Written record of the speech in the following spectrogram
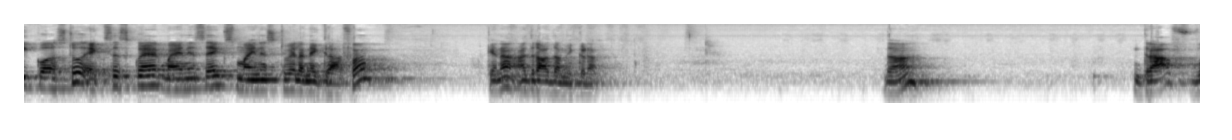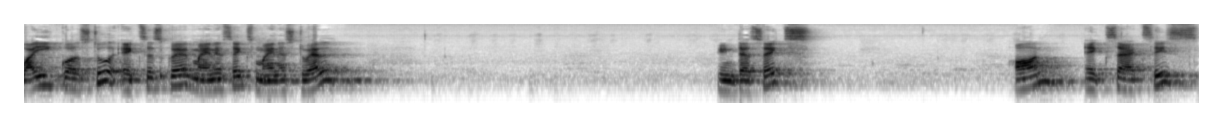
equals to x square minus x minus twelve అనే గ్రాఫ్ ఓకేనా అది రాద్దాం ఇక్కడ the graph y equals to x square minus x minus twelve intersects on x-axis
